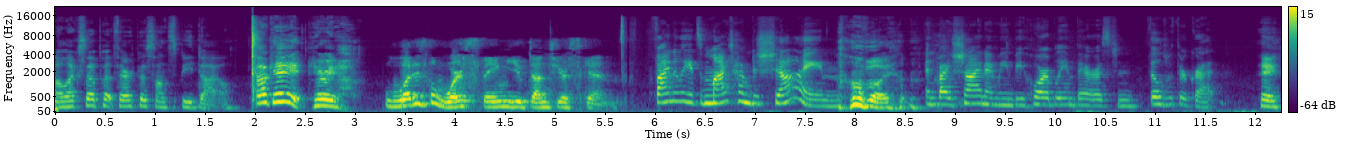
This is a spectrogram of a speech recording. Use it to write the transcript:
Alexa, put therapist on speed dial. Okay, here we go. What is the worst thing you've done to your skin? Finally, it's my time to shine. Oh boy. and by shine, I mean be horribly embarrassed and filled with regret. Hey,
